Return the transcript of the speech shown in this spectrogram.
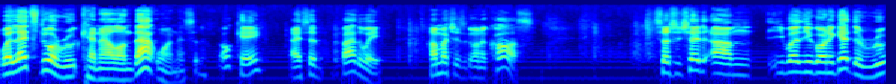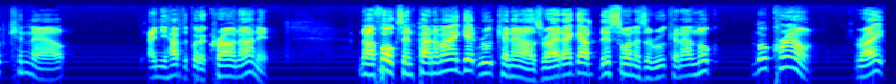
well, let's do a root canal on that one. I said, okay. I said, by the way, how much is it going to cost? So she said, um, well, you're going to get the root canal and you have to put a crown on it. Now, folks, in Panama, I get root canals, right? I got this one as a root canal, no, no crown, right?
